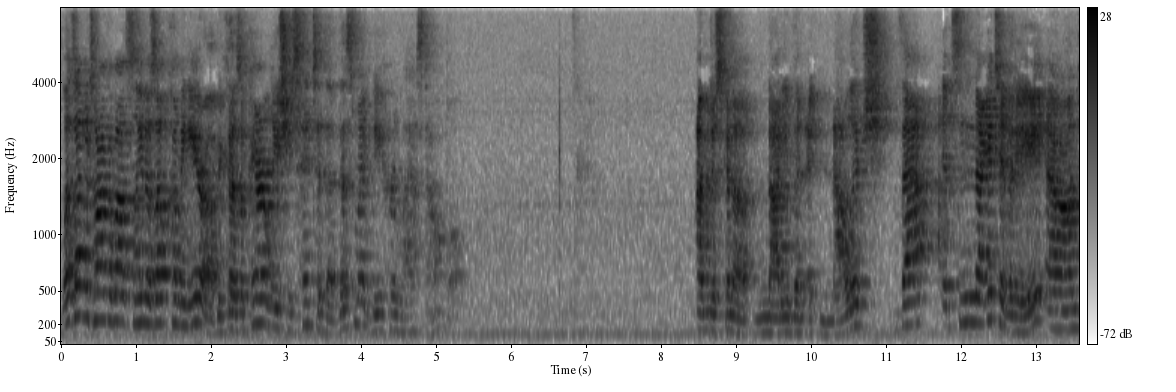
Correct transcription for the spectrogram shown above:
let's have a talk about Selena's upcoming era, because apparently she's hinted that this might be her last album. I'm just gonna not even acknowledge that it's negativity and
